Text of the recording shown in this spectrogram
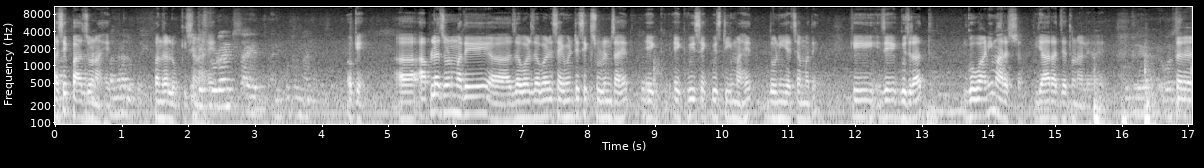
असे पाच झोन आहेत. पंधरा लोकेशन आहेत. ओके. आपल्या झोनमध्ये जवळजवळ सेवन्टी सिक्स स्टुडंट्स आहेत. एक एकवीस एकवीस टीम आहेत दोन्ही याच्यामध्ये की जे गुजरात गोवा आणि महाराष्ट्र या राज्यातून आले आहेत? तर-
